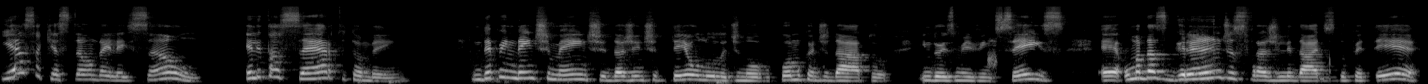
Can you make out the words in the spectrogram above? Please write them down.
E essa questão da eleição ele está certo também. Independentemente da gente ter o Lula de novo como candidato em 2026, é, uma das grandes fragilidades do PT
